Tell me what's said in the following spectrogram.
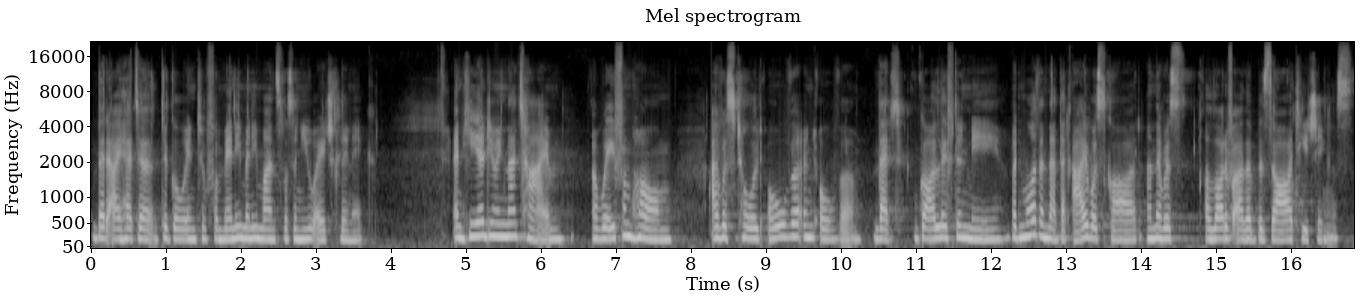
that I had to, to go into for many, many months was a New Age clinic. And here during that time, away from home, I was told over and over that God lived in me, but more than that, that I was God, and there was a lot of other bizarre teachings.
